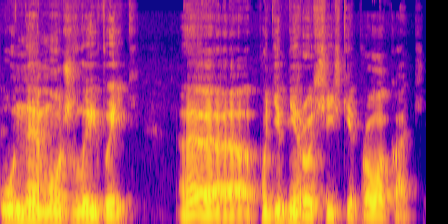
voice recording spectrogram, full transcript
унеможливить е, подібні російські провокації.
